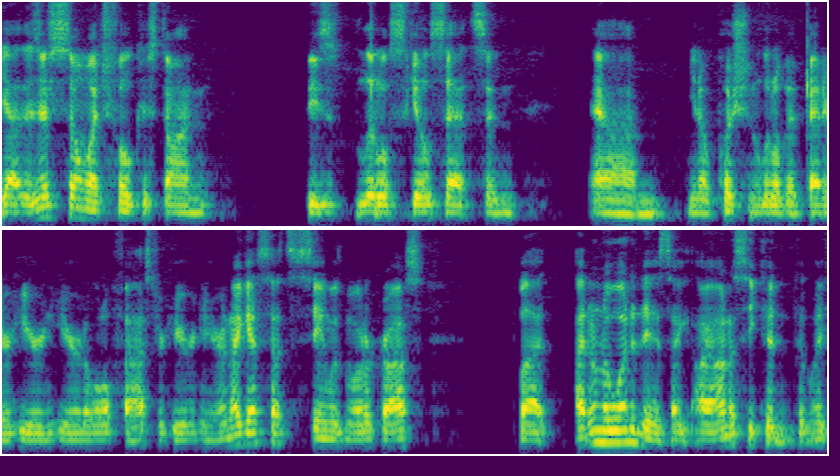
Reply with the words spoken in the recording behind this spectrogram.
yeah, there's just so much focused on these little skill sets and um, you know pushing a little bit better here and here and a little faster here and here. And I guess that's the same with motocross. But I don't know what it is. I, I honestly couldn't put my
